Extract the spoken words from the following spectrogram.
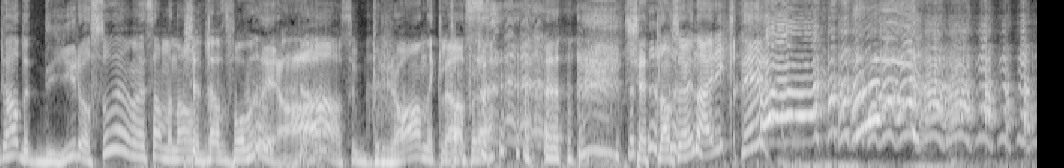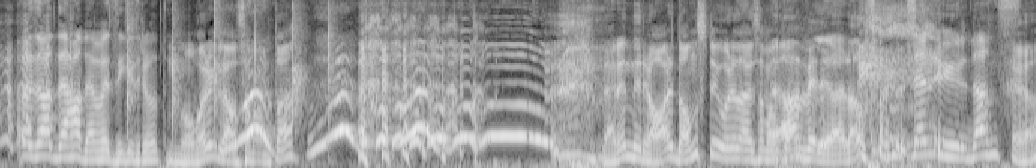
du hadde et dyr også, det, med samme navn. Shetlandsfondet? Ja, så bra, Niklas. Shetlandsøyene er riktig! Det hadde jeg faktisk ikke trodd. Nå var du glad, Samantha. Det er en rar dans du gjorde der, Ja, veldig rar dans. Det er en urdans. Ja.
